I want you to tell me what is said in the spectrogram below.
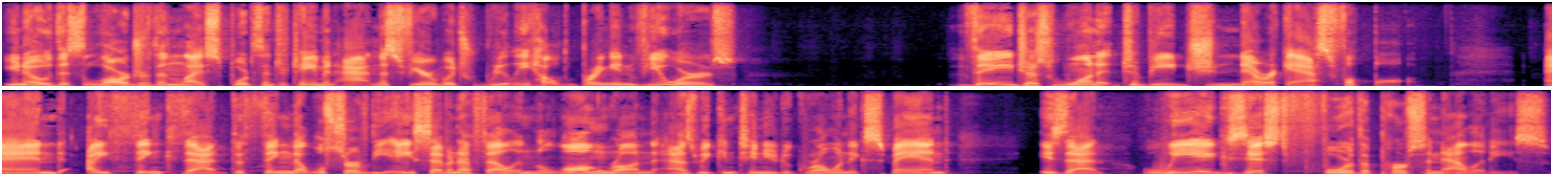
you know this larger than life sports entertainment atmosphere which really helped bring in viewers they just want it to be generic ass football and i think that the thing that will serve the a7fl in the long run as we continue to grow and expand is that we exist for the personalities.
